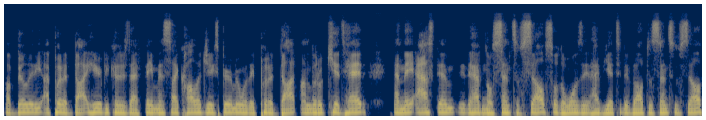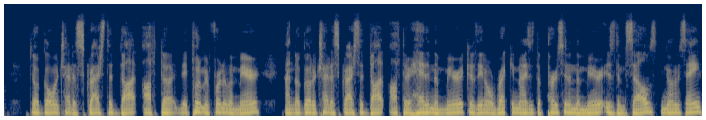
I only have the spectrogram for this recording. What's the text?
ability. I put a dot here because there's that famous psychology experiment where they put a dot on little kids' head and they ask them, they have no sense of self. So the ones that have yet to develop a sense of self, they'll go and try to scratch the dot off the, they put them in front of a mirror and they'll go to try to scratch the dot off their head in the mirror because they don't recognize that the person in the mirror is themselves. You know what I'm saying?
